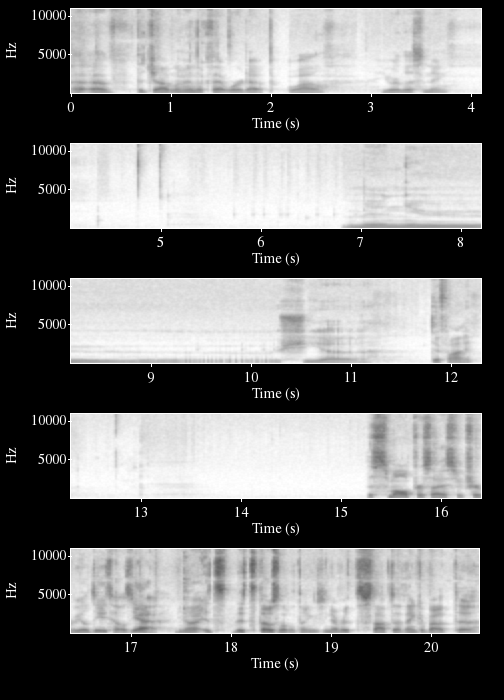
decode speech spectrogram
Uh, of the job. Let me look that word up while you are listening. Minutia. Define. The small, precise, or trivial details. Yeah, you know, it's it's those little things. You never stop to think about the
